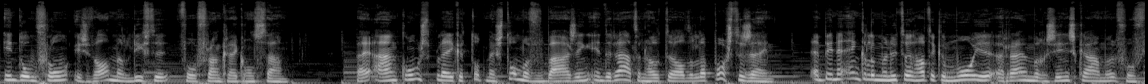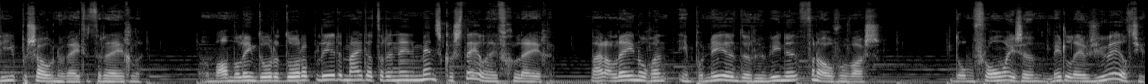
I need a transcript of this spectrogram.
in Domfront is wel mijn liefde voor Frankrijk ontstaan. Bij aankomst bleek het tot mijn stomme verbazing inderdaad een Hotel de La Poste te zijn. En binnen enkele minuten had ik een mooie, ruime gezinskamer voor vier personen weten te regelen. Een wandeling door het dorp leerde mij dat er een immens kasteel heeft gelegen, waar alleen nog een imponerende ruïne van over was. Domfront is een middeleeuws juweeltje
